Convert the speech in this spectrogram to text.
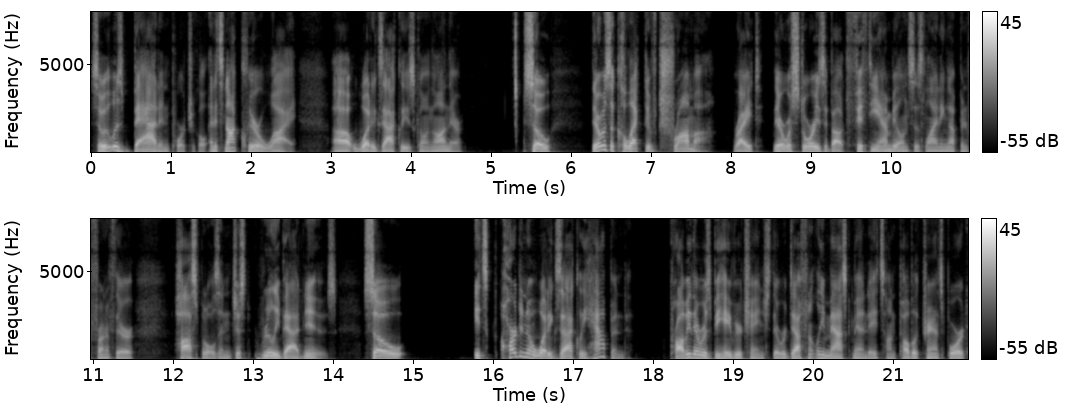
So it was bad in Portugal, and it's not clear why uh, what exactly is going on there. So there was a collective trauma, right? There were stories about 50 ambulances lining up in front of their hospitals and just really bad news. So it's hard to know what exactly happened. Probably there was behavior change. There were definitely mask mandates on public transport.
